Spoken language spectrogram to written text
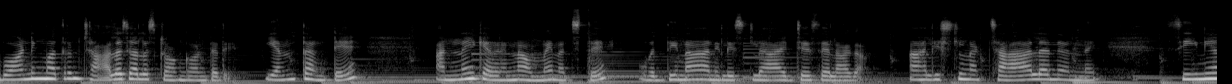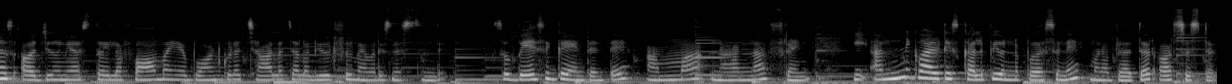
బాండింగ్ మాత్రం చాలా చాలా స్ట్రాంగ్గా ఉంటుంది. ఎంత అంటే అన్నయ్యకి ఎవరైనా అమ్మాయి నచ్చితే వద్దినా అని లిస్ట్లో యాడ్ చేసేలాగా. ఆ లిస్టులు నాకు చాలానే ఉన్నాయి. సీనియర్స్ ఆర్ జూనియర్స్తో ఇలా ఫామ్ అయ్యే బాండ్ కూడా చాలా చాలా బ్యూటిఫుల్ మెమరీస్ని ఇస్తుంది. సో బేసిక్గా ఏంటంటే అమ్మ నాన్న ఫ్రెండ్ ఈ అన్ని క్వాలిటీస్ కలిపి ఉన్న పర్సనే మన బ్రదర్ ఆర్ సిస్టర్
